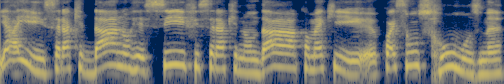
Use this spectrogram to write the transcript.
E aí, será que dá no Recife? Será que não dá? Como é que quais são os rumos, né,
